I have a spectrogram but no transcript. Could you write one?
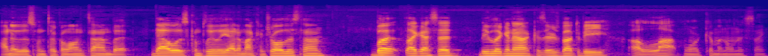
I know this one took a long time, but that was completely out of my control this time. But like I said, be looking out because there's about to be a lot more coming on this thing.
